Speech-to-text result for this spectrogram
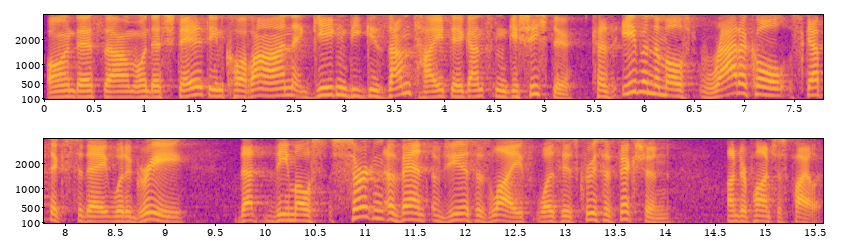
Und es, ähm, und es stellt den Koran gegen die Gesamtheit der ganzen Geschichte. Because even the most radical skeptics today would agree that the most certain event of Jesus' life was his crucifixion under Pontius Pilate.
